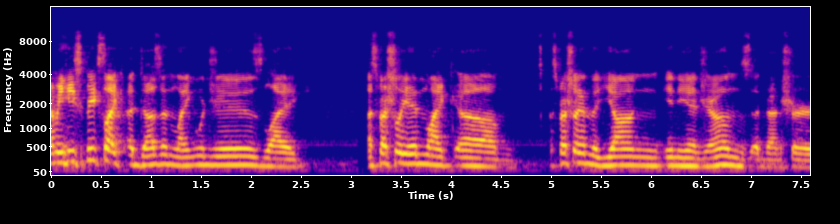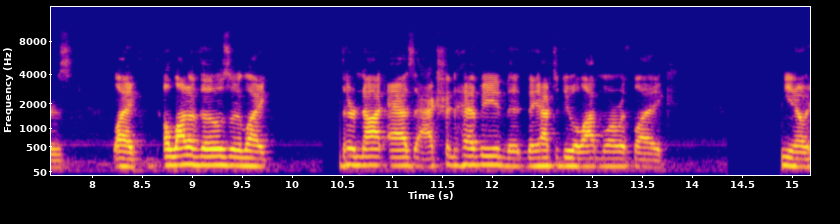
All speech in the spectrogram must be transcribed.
I mean, he speaks like a dozen languages, like especially in like um, especially in the young Indiana Jones adventures. Like a lot of those are like they're not as action heavy. That they have to do a lot more with like you know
